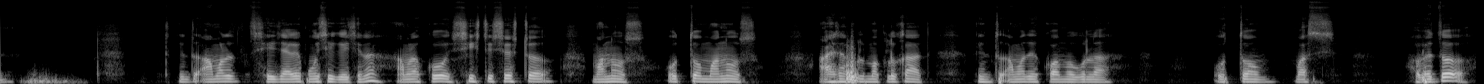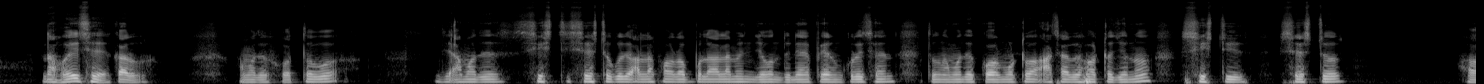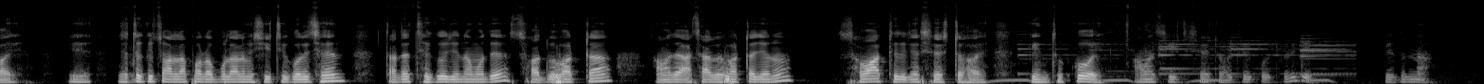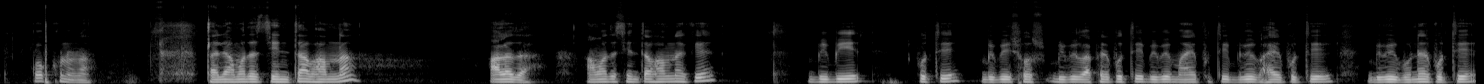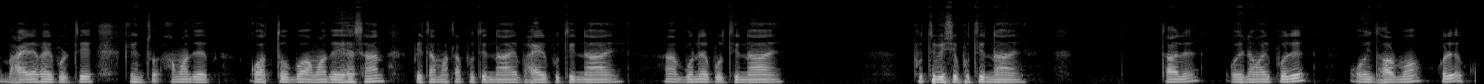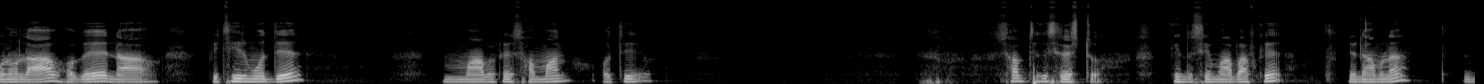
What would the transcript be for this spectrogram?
কিন্তু আমরা সেই জায়গায় পৌঁছে গেছি না? আমরা কো সৃষ্টি শ্রেষ্ঠ মানুষ, উত্তম মানুষ আহরাফুল মকলুকাত কিন্তু আমাদের কর্মগুলা উত্তম বা হবে তো? না হয়েছে কারোর? আমাদের কর্তব্য যে আমাদের সৃষ্টি শ্রেষ্ঠ করে আল্লাহ রব্বুল আলমিন যখন দুনিয়ায় প্রেরণ করেছেন, তখন আমাদের কর্মটা, আচার ব্যবহারটা যেন সৃষ্টির শ্রেষ্ঠ হয়। যে যত কিছু আল্লাহ রব্বুল আলমী সৃষ্টি করেছেন, তাদের থেকেও যেন আমাদের সদ্ব্যবহারটা, আমাদের আচার ব্যবহারটা যেন সবার থেকে যেন শ্রেষ্ঠ হয়। কিন্তু কই? আমার সৃষ্টি শ্রেষ্ঠ হতে পেরেছি কিন্তু না, কখনো না। তাহলে আমাদের চিন্তা ভাবনা আলাদা। আমাদের চিন্তা ভাবনা কি? বিবির প্রতি, বিবির বিবির বাপের প্রতি, বিবির মায়ের প্রতি, বিবির ভাইয়ের প্রতি, বিবির বোনের প্রতি, ভাইরা ভাইয়ের প্রতি। কিন্তু আমাদের কর্তব্য, আমাদের এহসান পিতা মাতার প্রতি নাই, ভাইয়ের প্রতি নাই হ্যাঁ বোনের প্রতি নাই। প্রতিবেশী প্রতি নাই। তাহলে ওই নামাজ পড়ে ওই ধর্ম করে কোনো লাভ হবে না। পৃথিবীর মধ্যে মা বাপের সম্মান অতি সব থেকে শ্রেষ্ঠ। কিন্তু সে মা বাপকে যেন আমরা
